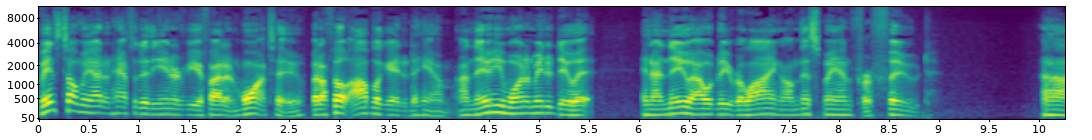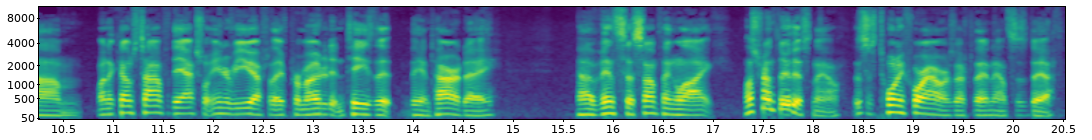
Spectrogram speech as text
Vince told me I didn't have to do the interview if I didn't want to, but I felt obligated to him. I knew he wanted me to do it, and I knew I would be relying on this man for food. Um, when it comes time for the actual interview, after they've promoted it and teased it the entire day, uh, Vince says something like, Let's run through this now. This is 24 hours after they announced his death.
